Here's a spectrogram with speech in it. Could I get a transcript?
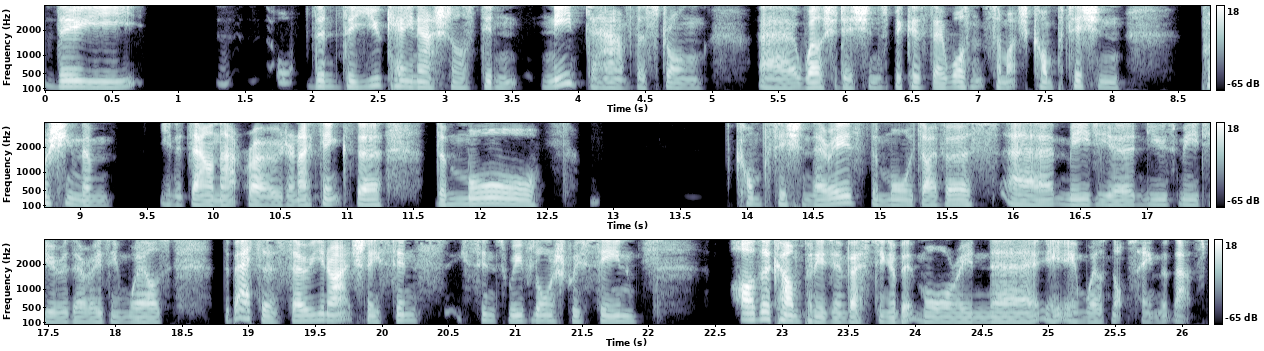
the the the UK nationals didn't need to have the strong uh, Welsh editions because there wasn't so much competition pushing them, you know, down that road. And I think the the more competition there is, the more diverse uh, media, news media there is in Wales, the better. So you know, actually, since since we've launched, we've seen other companies investing a bit more in uh, in Wales. Not saying that that's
